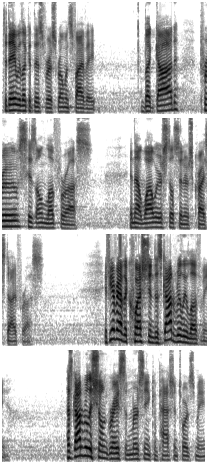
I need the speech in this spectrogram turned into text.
Today we look at this verse, Romans 5 8. But God proves his own love for us in that while we were still sinners, Christ died for us. If you ever have the question, does God really love me? Has God really shown grace and mercy and compassion towards me?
